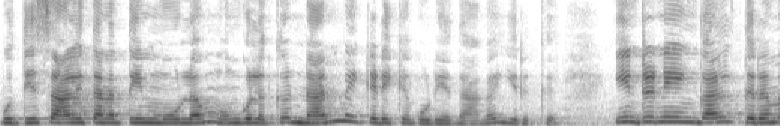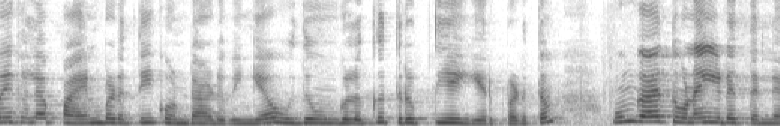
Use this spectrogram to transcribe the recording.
புத்திசாலித்தனத்தின் மூலம் உங்களுக்கு நன்மை கிடைக்கக்கூடியதாக இருக்குது இன்று நீங்கள் திறமைகளை பயன்படுத்தி கொண்டாடுவீங்க. இது உங்களுக்கு திருப்தியை ஏற்படுத்தும். உங்கள் துணையிடத்தில்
